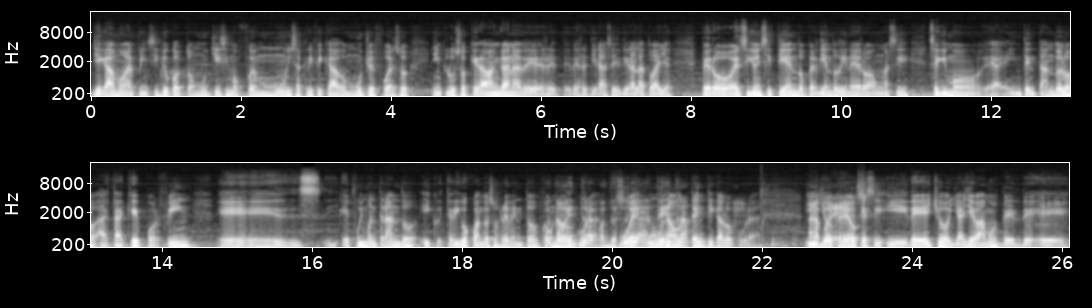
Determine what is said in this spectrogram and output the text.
Llegamos al principio, costó muchísimo, fue muy sacrificado, mucho esfuerzo, incluso quedaban ganas de, de retirarse y tirar la toalla. Pero él siguió insistiendo, perdiendo dinero aún así. Seguimos eh, intentándolo hasta que por fin eh, eh, fuimos entrando y te digo, cuando eso reventó fue una locura. fue una auténtica locura. Y yo pues creo que sí, y de hecho ya llevamos desde, eh,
